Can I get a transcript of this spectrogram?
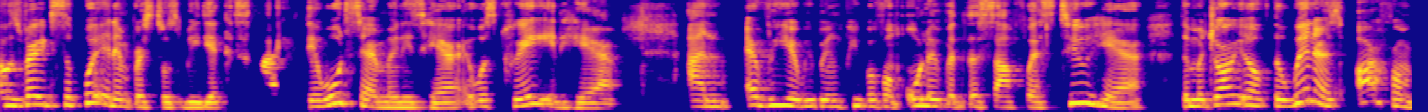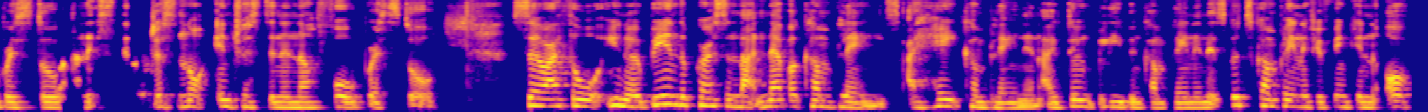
I was very disappointed in Bristol's media because like the award ceremonies here, it was created here. And every year we bring people from all over the Southwest to here. The majority of the winners are from Bristol and it's still just not interesting enough for Bristol. So I thought, you know, being the person that never complains, I hate complaining. I don't believe in complaining. It's good to complain if you're thinking of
